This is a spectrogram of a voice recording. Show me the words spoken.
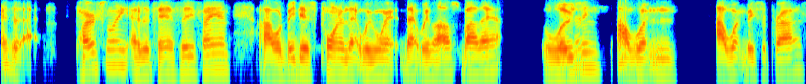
as a, personally, as a Tennessee fan, I would be disappointed that we went that we lost by that. Losing, I wouldn't. I wouldn't be surprised.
